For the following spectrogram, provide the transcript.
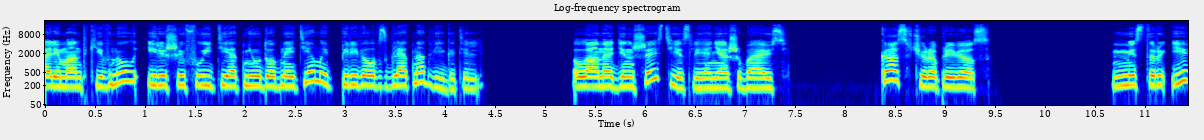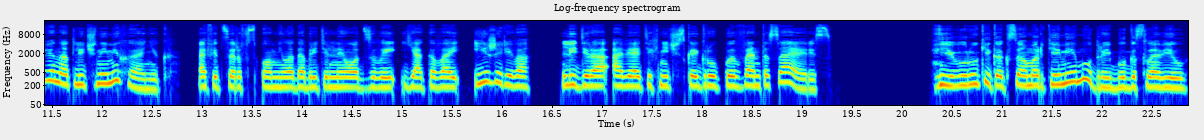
Алимант кивнул и, решив уйти от неудобной темы, перевел взгляд на двигатель. «Лан-1.6, если я не ошибаюсь. Кас вчера привез». «Мистер Ивин — отличный механик», — офицер вспомнил одобрительные отзывы Якова Ижерева лидера авиатехнической группы Вентас Аэрис. Его руки, как сам Артемий Мудрый, благословил.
